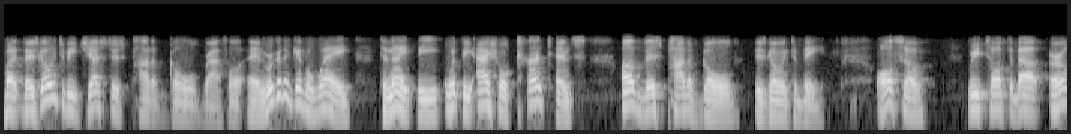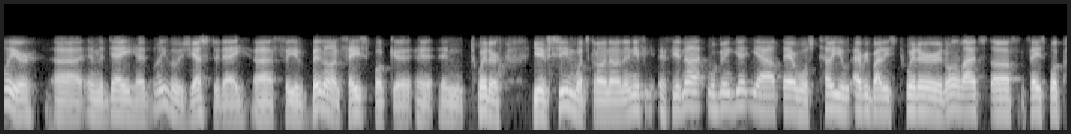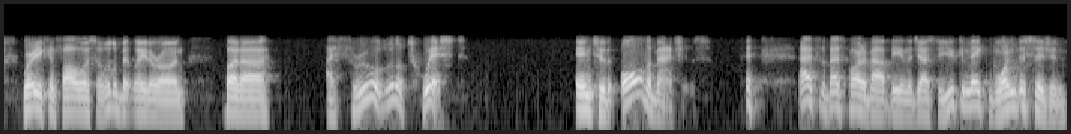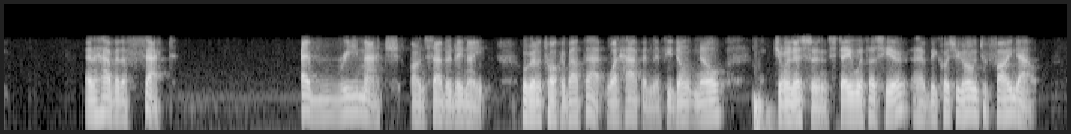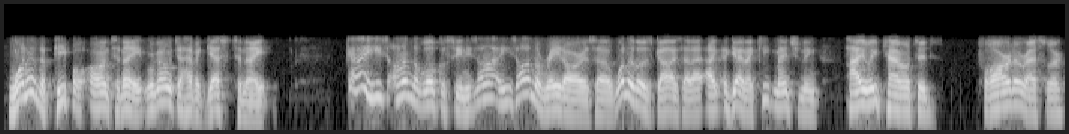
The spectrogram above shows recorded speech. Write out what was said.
But there's going to be Jester's Pot of Gold raffle, and we're going to give away tonight the what the actual contents of this pot of gold is going to be. Also, we talked about earlier uh, in the day, I believe it was yesterday. Uh, if you've been on Facebook uh, and Twitter, you've seen what's going on. And if if you're not, we're going to get you out there. We'll tell you everybody's Twitter and all that stuff, and Facebook, where you can follow us a little bit later on. But uh, I threw a little twist into the, all the matches. That's the best part about being the jester. You can make one decision and have it affect every match on Saturday night. We're going to talk about that. What happened? If you don't know, join us and stay with us here uh, because you're going to find out. One of the people on tonight, we're going to have a guest tonight. Guy, he's on the local scene. He's on. He's on the radar as uh, one of those guys that I, I again I keep mentioning. Highly talented Florida wrestler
